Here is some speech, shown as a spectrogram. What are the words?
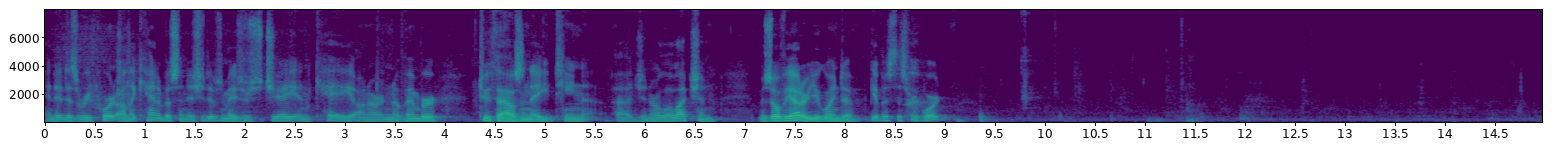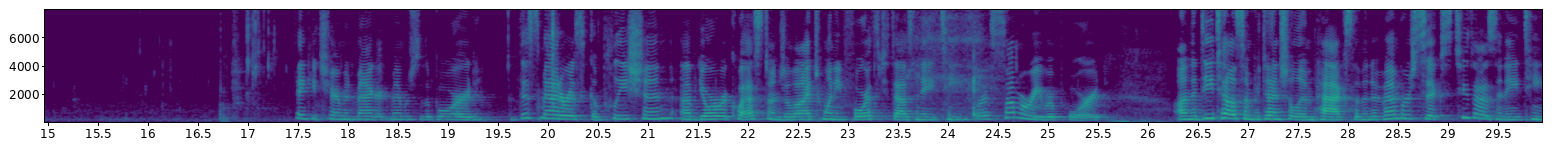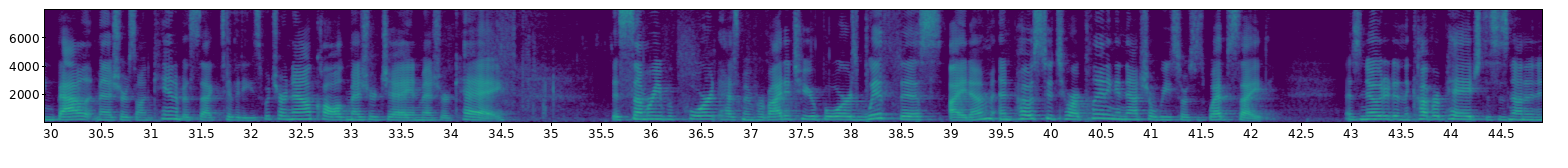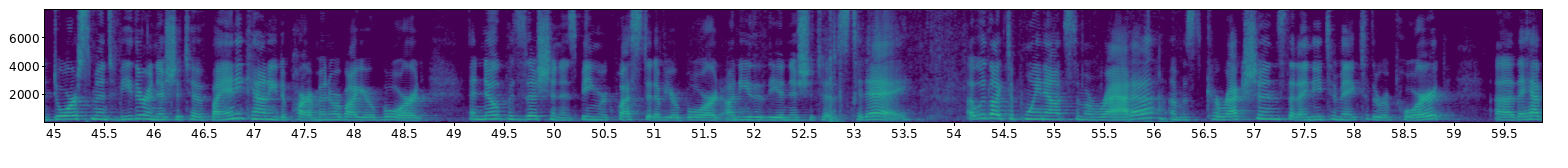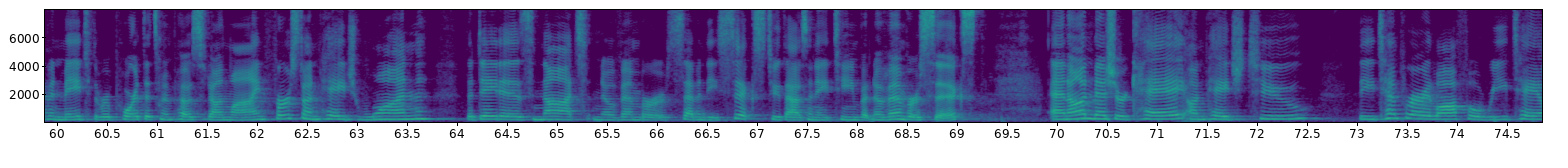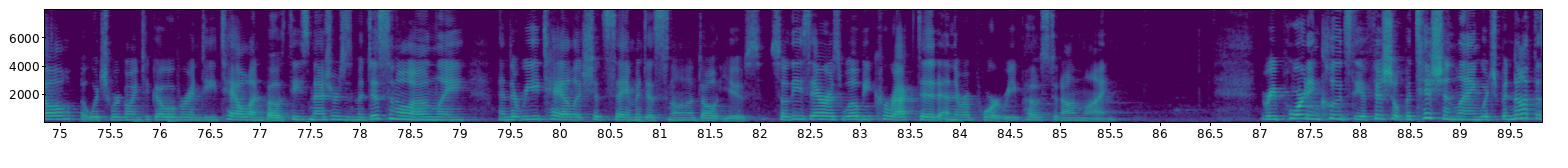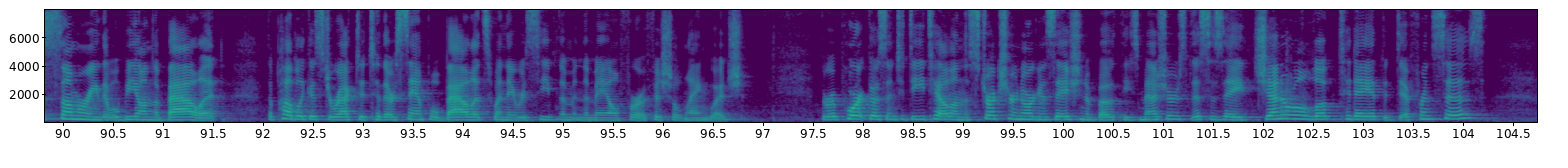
and it is a report on the cannabis initiatives, measures J and K, on our November 2018 uh, general election. Ms. Oviatt, are you going to give us this report? Thank you, Chairman Maggard, members of the board. This matter is completion of your request on July 24th, 2018, for a summary report on the details and potential impacts of the November 6, 2018 ballot measures on cannabis activities, which are now called Measure J and Measure K. This summary report has been provided to your board with this item and posted to our Planning and Natural Resources website. As noted in the cover page, this is not an endorsement of either initiative by any county department or by your board, and no position is being requested of your board on either of the initiatives today. I would like to point out some errata, um, corrections that I need to make to the report. Uh, They have been made to the report that's been posted online. First, on page one, the data is not November 76, 2018, but November 6th. And on Measure K, on page two, the temporary lawful retail, which we're going to go over in detail on both these measures, is medicinal only, and the retail, it should say medicinal and adult use. So these errors will be corrected and the report reposted online. The report includes the official petition language, but not the summary that will be on the ballot. The public is directed to their sample ballots when they receive them in the mail for official language. The report goes into detail on the structure and organization of both these measures. This is a general look today at the differences,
